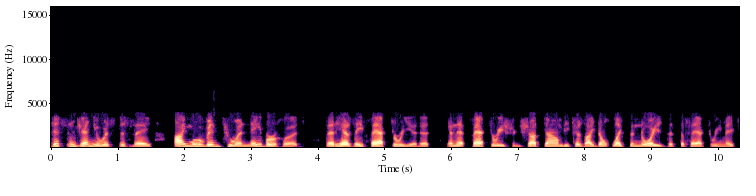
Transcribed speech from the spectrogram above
disingenuous to say, I move into a neighborhood that has a factory in it, and that factory should shut down because I don't like the noise that the factory makes,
